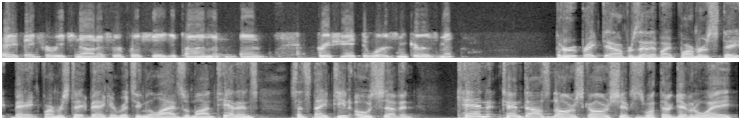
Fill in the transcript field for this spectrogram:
Hey, thanks for reaching out. I sure appreciate your time and, and appreciate the words of encouragement. The Root Breakdown presented by Farmers State Bank. Farmers State Bank enriching the lives of Montanans since 1907. 10 $10,000 scholarships is what they're giving away.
